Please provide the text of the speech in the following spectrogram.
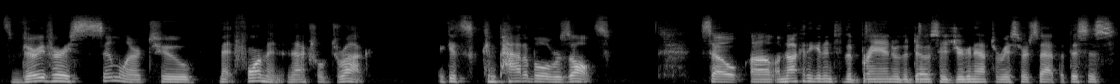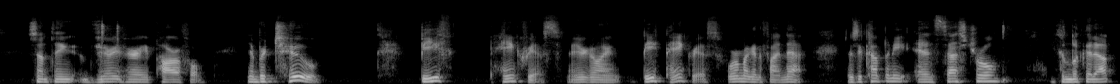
It's very, very similar to metformin, an actual drug. It gets compatible results. So um, I'm not going to get into the brand or the dosage. You're going to have to research that, but this is something very, very powerful. Number two, beef pancreas. Now you're going, beef pancreas? Where am I going to find that? There's a company, Ancestral. You can look it up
